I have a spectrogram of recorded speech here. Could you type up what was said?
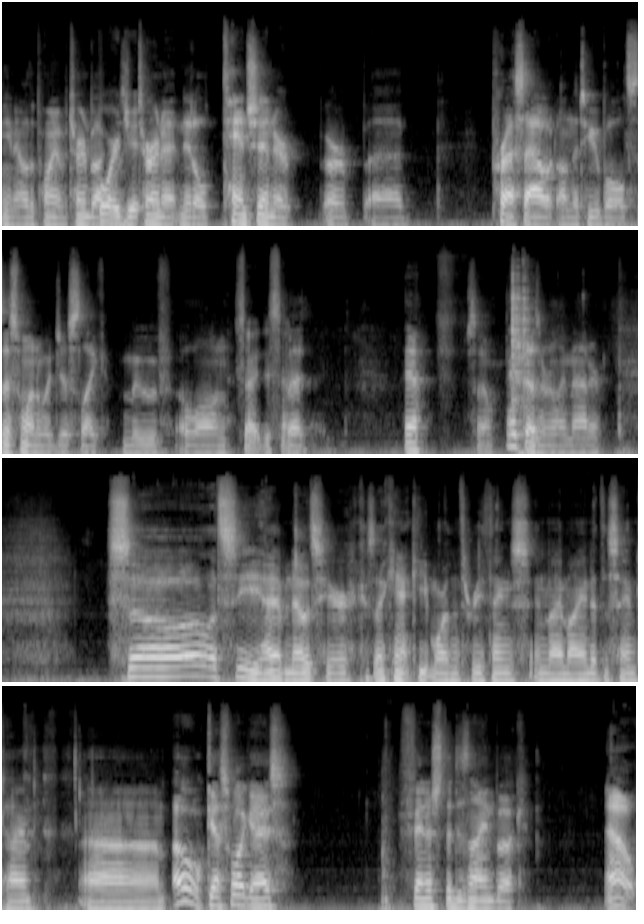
You know, the point of a turnbuckle Forge is you it. turn it and it'll tension or or uh, press out on the two bolts. This one would just like move along, Side to side. but yeah, so it doesn't really matter. So let's see. I have notes here because I can't keep more than three things in my mind at the same time. Um, oh, guess what, guys? Finished the design book. oh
